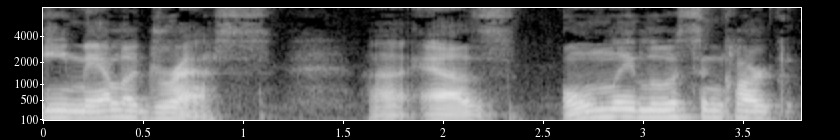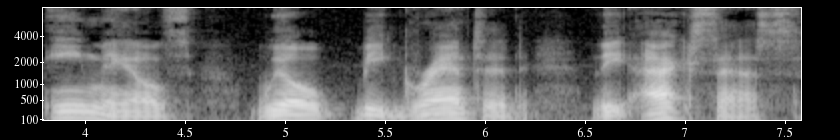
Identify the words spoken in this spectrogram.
email address uh, as only Lewis and Clark emails will be granted the access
